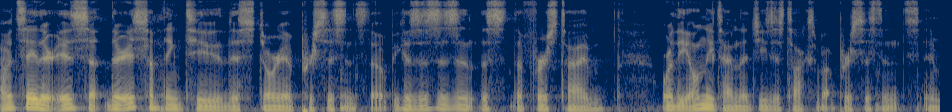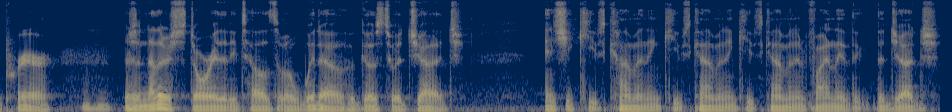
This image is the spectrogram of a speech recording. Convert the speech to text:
I would say there is so- there is something to this story of persistence though, because this isn't this the first time or the only time that Jesus talks about persistence in prayer. There's another story that he tells of a widow who goes to a judge and she keeps coming and keeps coming and keeps coming and finally the, the judge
